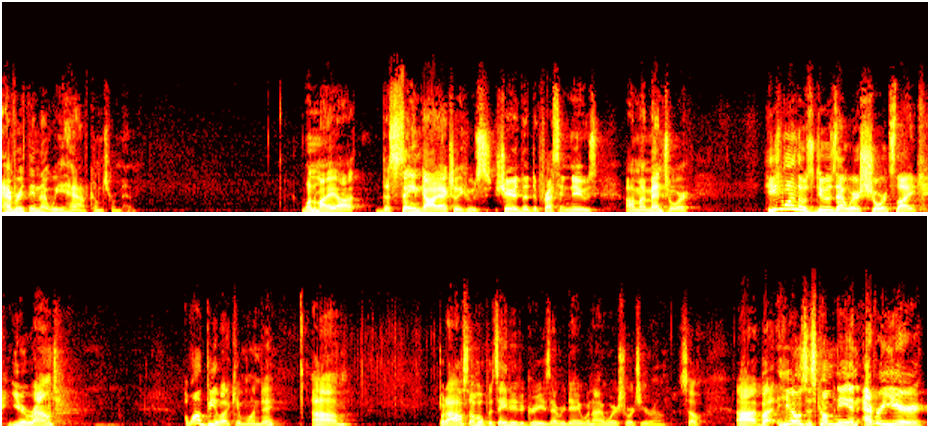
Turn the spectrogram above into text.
Everything that we have comes from him. One of my, uh, the same guy actually who's shared the depressing news, uh, my mentor, he's one of those dudes that wears shorts like year round. I want to be like him one day. Um, but I also hope it's 80 degrees every day when I wear shorts year round. So, uh, but he owns this company, and every year,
